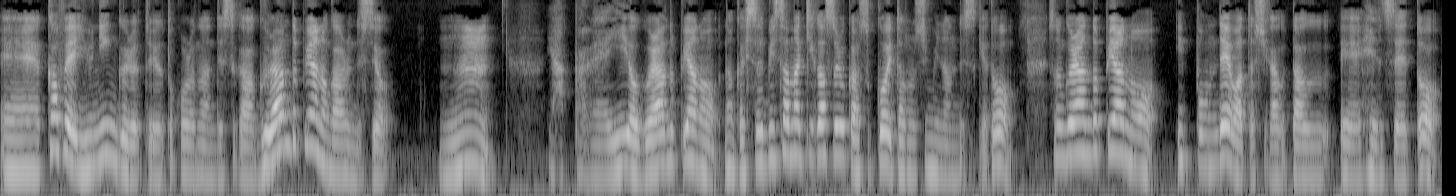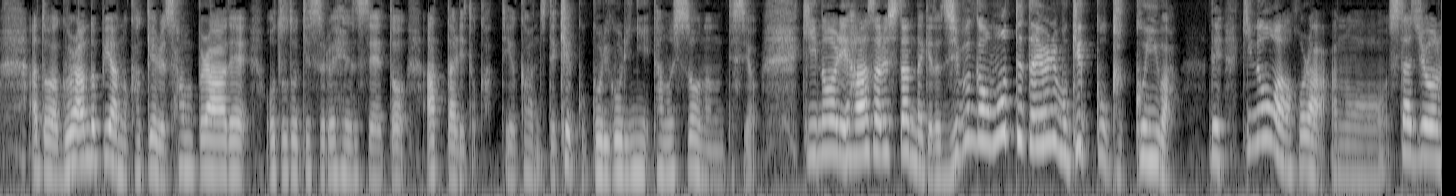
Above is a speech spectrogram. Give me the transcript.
えーカフェユニングルというところなんですが、グランドピアノがあるんですよ。うん。やっぱね、いいよ、グランドピアノ。なんか久々な気がするからすごい楽しみなんですけど、そのグランドピアノ一本で私が歌う、えー、編成と、あとはグランドピアノかけるサンプラーでお届けする編成とあったりとかっていう感じで結構ゴリゴリに楽しそうなんですよ。昨日リハーサルしたんだけど自分が思ってたよりも結構かっこいいわ。で、昨日はほら、あのー、スタジオ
